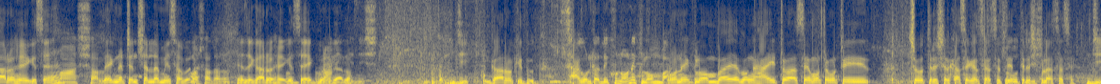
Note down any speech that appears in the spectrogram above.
গাঢ় হয়ে গেছে হ্যাঁ? মাশাআল্লাহ। মিস হবে না। অসাধারণ। এই যে গাঢ় হয়ে গেছে একবারে গাঢ়। জি। গাঢ় কি দুধ? ছাগলটা দেখুন অনেক লম্বা। অনেক লম্বা এবং হাইটও আছে মোটামুটি চৌত্রিশের কাছাকাছি আছে তেত্রিশ প্লাস আছে। জি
